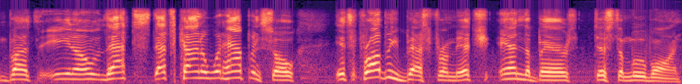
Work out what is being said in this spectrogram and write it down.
but you know that's that's kind of what happened. So it's probably best for Mitch and the Bears just to move on.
